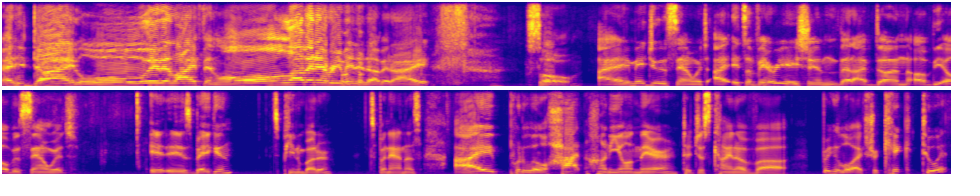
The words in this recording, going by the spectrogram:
and he died living life and loving every minute of it. All right. So I made you this sandwich. I, it's a variation that I've done of the Elvis sandwich. It is bacon. It's peanut butter. It's bananas. I put a little hot honey on there to just kind of uh, bring a little extra kick to it.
